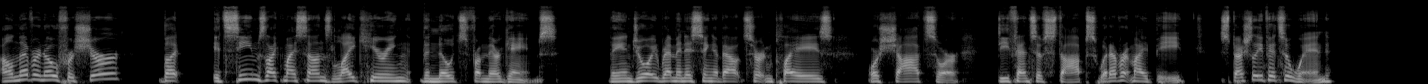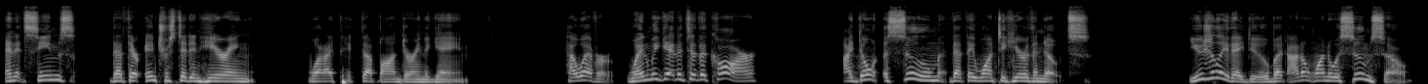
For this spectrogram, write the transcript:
I'll never know for sure, but it seems like my sons like hearing the notes from their games. They enjoy reminiscing about certain plays or shots or defensive stops, whatever it might be, especially if it's a win. And it seems that they're interested in hearing what I picked up on during the game. However, when we get into the car, I don't assume that they want to hear the notes. Usually they do, but I don't want to assume so.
